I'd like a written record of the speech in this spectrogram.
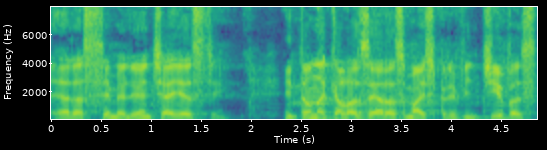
era semelhante a este. Então, naquelas eras mais primitivas,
